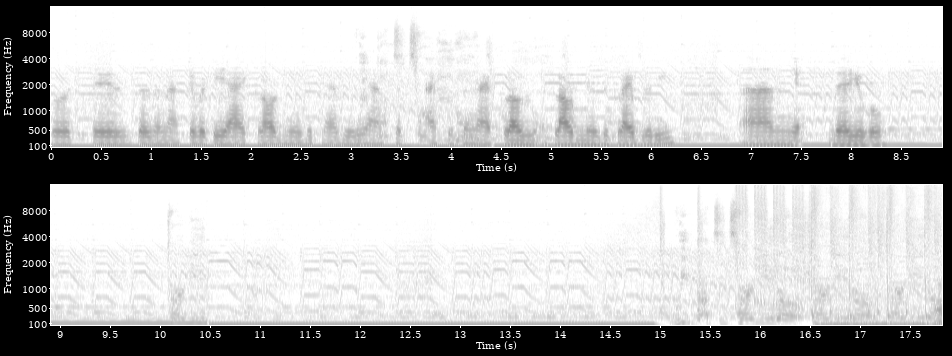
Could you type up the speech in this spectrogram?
So it says there's an activity iCloud Music Library access, accessing iCloud Cloud Music Library. And yeah there you go. So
